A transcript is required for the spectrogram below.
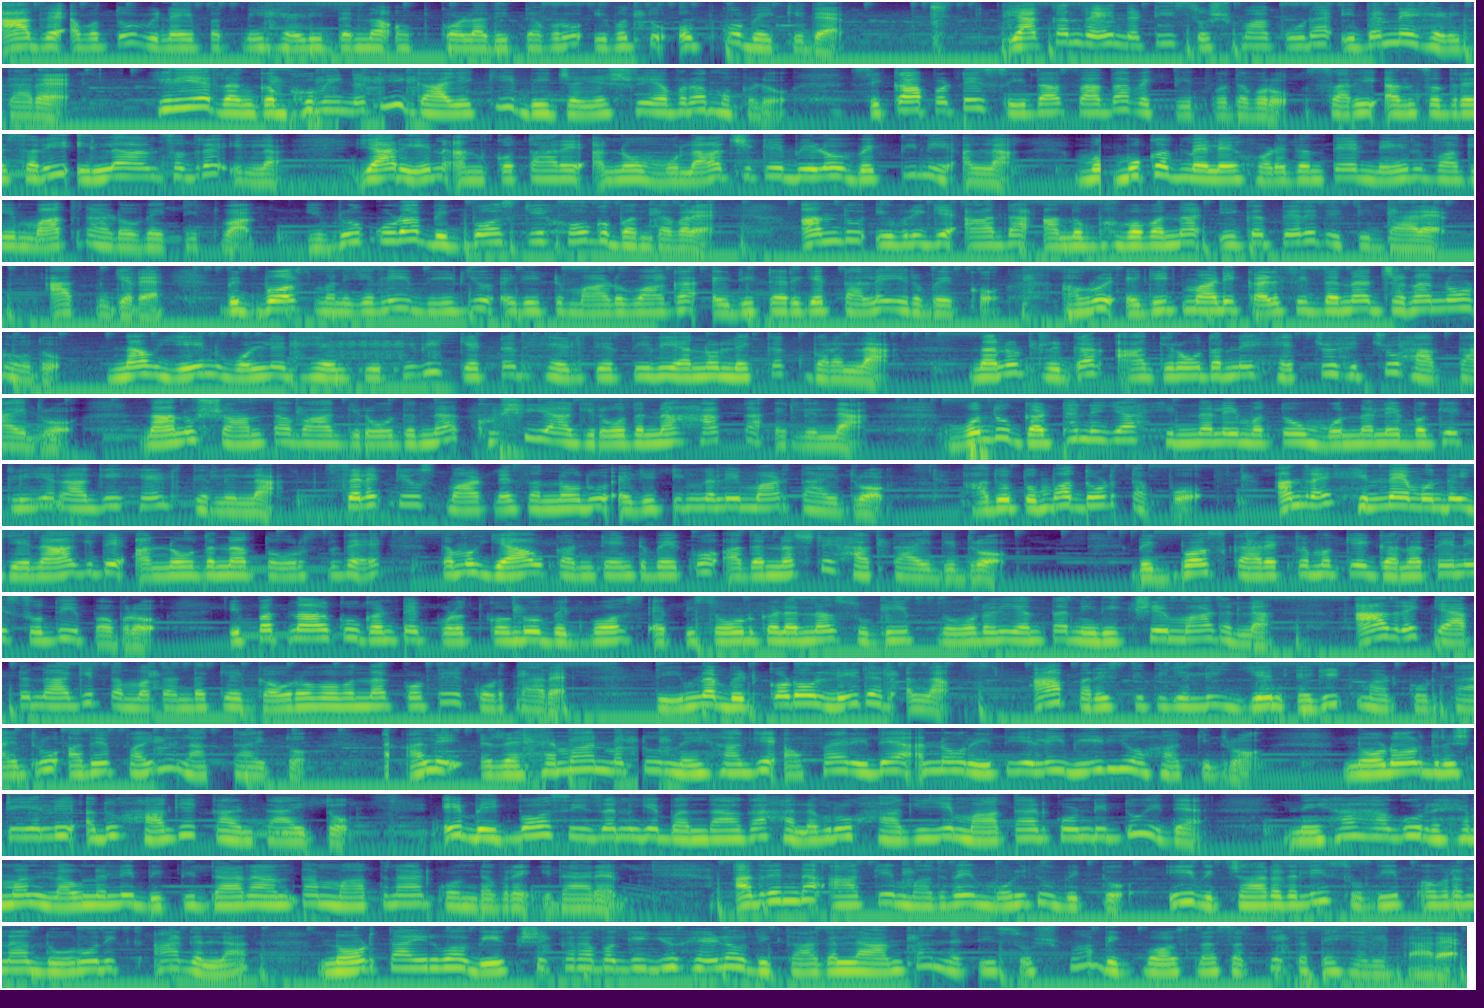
ಆದ್ರೆ ಅವತ್ತು ವಿನಯ್ ಪತ್ನಿ ಹೇಳಿದ್ದನ್ನ ಒಪ್ಕೊಳ್ಳದಿದ್ದವರು ಇವತ್ತು ಒಪ್ಕೋಬೇಕಿದೆ. ಯಾಕಂದ್ರೆ ನಟಿ ಸುಷ್ಮಾ ಕೂಡ ಇದನ್ನೇ ಹೇಳಿದ್ದಾರೆ. ಹಿರಿಯ ರಂಗಭೂಮಿ ನಟಿ ಗಾಯಕಿ ಬಿ ಜಯಶ್ರೀ ಅವರ ಮಗಳು. ಸಿಕ್ಕಾಪಟ್ಟೆ ಸೀದಾ ಸಾದಾ ವ್ಯಕ್ತಿತ್ವದವರು. ಸರಿ ಅನ್ಸದ್ರೆ ಸರಿ, ಇಲ್ಲ ಅನ್ಸದ್ರೆ ಇಲ್ಲ. ಯಾರೇನ್ ಅನ್ಕೋತಾರೆ ಅನ್ನೋ ಮುಲಾಜಿಗೆ ಬೀಳೋ ವ್ಯಕ್ತಿನೇ ಅಲ್ಲ. ಮುಖದ ಮೇಲೆ ಹೊಡೆದಂತೆ ನೇರವಾಗಿ ಮಾತನಾಡೋ ವ್ಯಕ್ತಿತ್ವ. ಇವರು ಕೂಡ ಬಿಗ್ ಬಾಸ್ಗೆ ಹೋಗು ಬಂದವರೇ. ಅಂದು ಇವರಿಗೆ ಆದ ಅನುಭವವನ್ನ ಈಗ ತೆರೆದಿಟ್ಟಿದ್ದಾರೆ. ಆತ್ಮೀಯರೇ, ಬಿಗ್ ಬಾಸ್ ಮನೆಯಲ್ಲಿ ವಿಡಿಯೋ ಎಡಿಟ್ ಮಾಡುವಾಗ ಎಡಿಟರ್ಗೆ ತಲೆ ಇರಬೇಕು. ಅವರು ಎಡಿಟ್ ಮಾಡಿ ಕಳಿಸಿದ್ದನ್ನ ಜನ ನೋಡೋದು ನಾವು ಏನು ಒಳ್ಳೇದ್ ಹೇಳ್ತಿರ್ತೀವಿ ಕೆಟ್ಟದ್ದು ಹೇಳ್ತಿರ್ತೀವಿ ಅನ್ನೋ ಲೆಕ್ಕಕ್ಕೆ ಬರಲ್ಲ. ನಾನು ಟ್ರಿಗರ್ ಆಗಿರೋದನ್ನೇ ಹೆಚ್ಚು ಹೆಚ್ಚು ಹಾಕ್ತಾ ಇದ್ರು. ನಾನು ಶಾಂತವಾಗಿರೋದನ್ನ, ಖುಷಿಯಾಗಿರೋದನ್ನ ಹಾಕ್ತಾ ಇರ್ಲಿಲ್ಲ. ಒಂದು ಘಟನೆಯ ಹಿನ್ನೆಲೆ ಮತ್ತು ಮುನ್ನೆಲೆ ಬಗ್ಗೆ ಕ್ಲಿಯರ್ ಆಗಿ ಹೇಳ್ತಿರ್ಲಿಲ್ಲ. ಸೆಲೆಕ್ಟಿವ್ ಸ್ಮಾರ್ಟ್ನೆಸ್ ಅನ್ನೋದು ಎಡಿಟಿಂಗ್ನಲ್ಲಿ ಮಾಡ್ತಾ ಇದ್ರು. ಅದು ತುಂಬಾ ದೊಡ್ಡ ತಪ್ಪು. ಅಂದ್ರೆ, ಹಿಂದೆ ಮುಂದೆ ಏನಾಗಿದೆ ಅನ್ನೋದನ್ನ ತೋರಿಸದೆ ತಮಗೆ ಯಾವ ಕಂಟೆಂಟ್ ಬೇಕೋ ಅದನ್ನಷ್ಟೇ ಹಾಕ್ತಾ ಇದ್ದಿದ್ರು. ಬಿಗ್ ಬಾಸ್ ಕಾರ್ಯಕ್ರಮಕ್ಕೆ ಘನತೆನೇ ಸುದೀಪ್ ಅವರು. ಇಪ್ಪತ್ನಾಲ್ಕು ಗಂಟೆ ಕುಳಿತುಕೊಂಡು ಬಿಗ್ ಬಾಸ್ ಎಪಿಸೋಡ್ಗಳನ್ನು ಸುದೀಪ್ ನೋಡಲಿ ಅಂತ ನಿರೀಕ್ಷೆ ಮಾಡಲ್ಲ. ಆದರೆ ಕ್ಯಾಪ್ಟನ್ ಆಗಿ ತಮ್ಮ ತಂಡಕ್ಕೆ ಗೌರವವನ್ನ ಕೊಟ್ಟೇ ಕೊಡ್ತಾರೆ. ಟೀಮ್ನ ಬಿಟ್ಕೊಡೋ ಲೀಡರ್ ಅಲ್ಲ. ಆ ಪರಿಸ್ಥಿತಿಯಲ್ಲಿ ಏನ್ ಎಡಿಟ್ ಮಾಡ್ಕೊಡ್ತಾ ಇದ್ರು, ಅದೇ ಫೈನಲ್ ಆಗ್ತಾ ಇತ್ತು. ಅಲ್ಲಿ ರೆಹಮಾನ್ ಮತ್ತು ನೇಹಾಗೆ ಅಫೇರ್ ಇದೆ ಅನ್ನೋ ರೀತಿಯಲ್ಲಿ ವಿಡಿಯೋ ಹಾಕಿದ್ರು. ನೋಡೋರ್ ದೃಷ್ಟಿಯಲ್ಲಿ ಅದು ಹಾಗೆ ಕಾಣ್ತಾ ಇತ್ತು. ಈ ಬಿಗ್ ಬಾಸ್ ಸೀಸನ್ಗೆ ಬಂದಾಗ ಹಲವರು ಹಾಗೆಯೇ ಮಾತಾಡ್ಕೊಂಡಿದ್ದು ಇದೆ. ನೇಹಾ ಹಾಗೂ ರೆಹಮಾನ್ ಲವ್ನಲ್ಲಿ ಬಿತ್ತಿದ್ದಾರಾ ಅಂತ ಮಾತನಾಡ್ಕೊಂಡವರೇ ಇದ್ದಾರೆ ಅದರಿಂದ ಆಕೆ ಮದುವೆ ಮುರಿದು ಬಿತ್ತು. ಈ ವಿಚಾರದಲ್ಲಿ ಸುದೀಪ್ ಅವರನ್ನ ದೂರೋದಿಕ್ ಆಗಲ್ಲ, ನೋಡ್ತಾ ಇರುವ ವೀಕ್ಷಕರ ಬಗ್ಗೆಯೂ ಹೇಳೋದಿಕ್ಕಾಗಲ್ಲ ಅಂತ ನಟಿ ಸುಷ್ಮಾ ಬಿಗ್ ಬಾಸ್ನ ಸತ್ಯಕತೆ ಹೇಳಿದ್ದಾರೆ.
